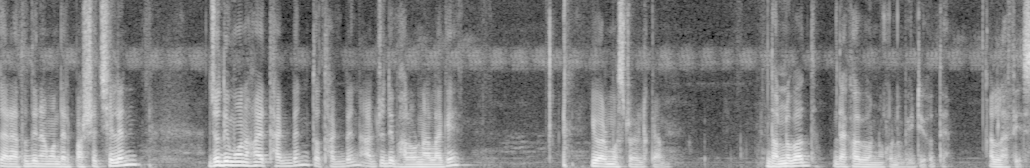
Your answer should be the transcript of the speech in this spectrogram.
যারা এতদিন আমাদের পাশে ছিলেন। যদি মনে হয় থাকবেন, তো থাকবেন, আর যদি ভালো না লাগে ইউ আর মোস্ট ওয়েলকাম ধন্যবাদ, দেখা হবে অন্য কোনো ভিডিওতে। আল্লাহ হাফিজ।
